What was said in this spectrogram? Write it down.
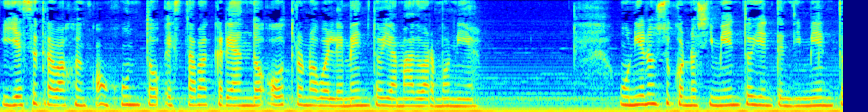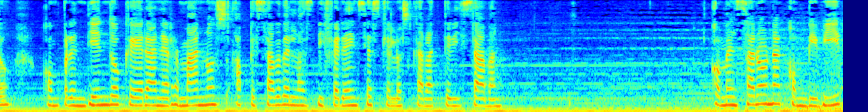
y ese trabajo en conjunto estaba creando otro nuevo elemento llamado armonía. Unieron su conocimiento y entendimiento, comprendiendo que eran hermanos a pesar de las diferencias que los caracterizaban. Comenzaron a convivir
